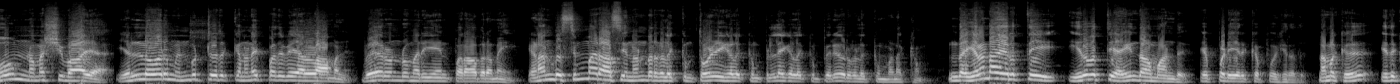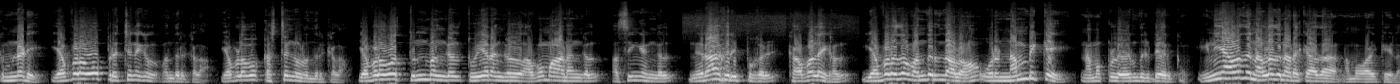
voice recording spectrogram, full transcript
ஓம் நம சிவாய. எல்லோரும் இன்புற்றிருக்க நினைப்பதுவே அல்லாமல் வேறொன்றும் அறியேன் பராபரமே. என் அன்பு சிம்ம ராசி நண்பர்களுக்கும் தோழிகளுக்கும் பிள்ளைகளுக்கும் பெரியோர்களுக்கும் வணக்கம். இந்த இரண்டாயிரத்தி இருபத்தி ஐந்தாம் ஆண்டு எப்படி இருக்க போகிறது? நமக்கு இதுக்கு முன்னாடி எவ்வளவோ பிரச்சனைகள் வந்திருக்கலாம். எவ்வளவோ கஷ்டங்கள் வந்திருக்கலாம். எவ்வளவோ துன்பங்கள் துயரங்கள் அவமானங்கள் அசிங்கங்கள் நிராகரிப்புகள் கவலைகள் எவ்வளவுதான் வந்திருந்தாலும் ஒரு நம்பிக்கை நமக்குள்ள இருந்துகிட்டே இருக்கும். இனியாவது நல்லது நடக்காதா நம்ம வாழ்க்கையில?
